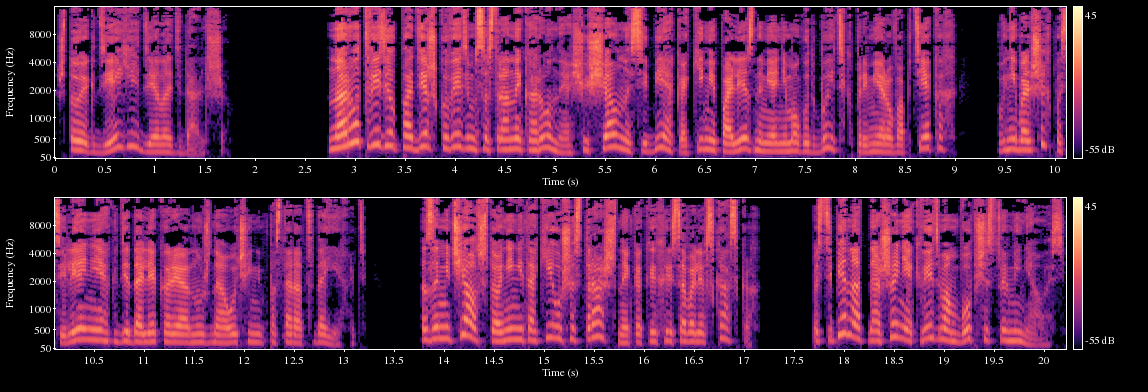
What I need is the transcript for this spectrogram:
что и где ей делать дальше. Народ видел поддержку ведьм со стороны короны, ощущал на себе, какими полезными они могут быть, к примеру, в аптеках, в небольших поселениях, где до лекаря нужно очень постараться доехать. Замечал, что они не такие уж и страшные, как их рисовали в сказках. Постепенно отношение к ведьмам в обществе менялось.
